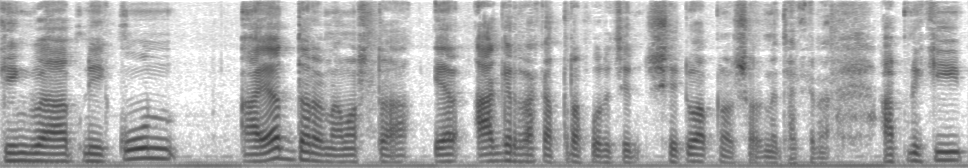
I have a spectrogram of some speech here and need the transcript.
কিংবা আপনি কোন আয়াত দ্বারা নামাজটা এর আগের রাকাতটা পড়েছেন সেটাও আপনার স্মরণে থাকে না। আপনি কি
